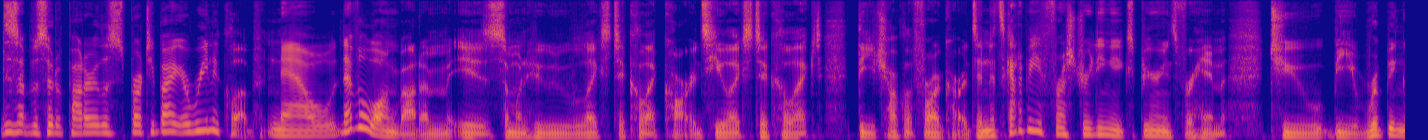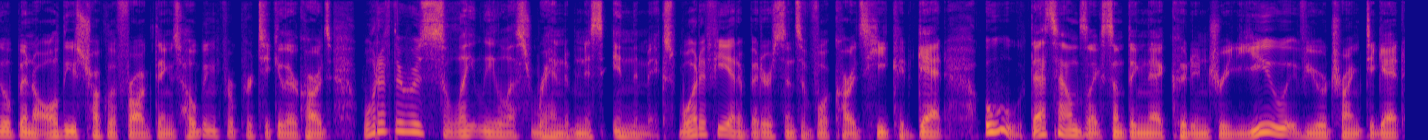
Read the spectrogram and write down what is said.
This episode of Potterless is brought to you by Arena Club. Now, Neville Longbottom is someone who likes to collect cards. He likes to collect the Chocolate Frog cards, and it's got to be a frustrating experience for him to be ripping open all these Chocolate Frog things, hoping for particular cards. What if there was slightly less randomness in the mix? What if he had a better sense of what cards he could get? Ooh, that sounds like something that could intrigue you if you were trying to get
